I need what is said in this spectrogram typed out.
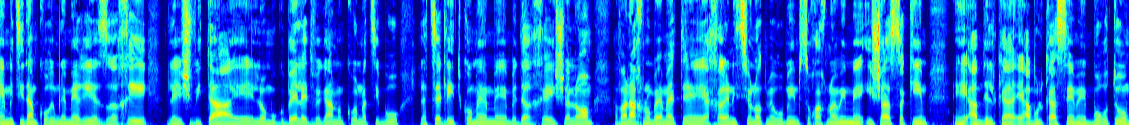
הם מצידם קוראים למרי אזרחי, לשביתה אה, לא מוגבלת, וגם הם קוראים לציבור לצאת להתקומם אה, בדרכי שלום. אבל אנחנו באמת, אה, אחרי ניסיונות מרובים, שוחחנו היום עם איש העסקים אבו אל-קאסם אה, בורטום,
